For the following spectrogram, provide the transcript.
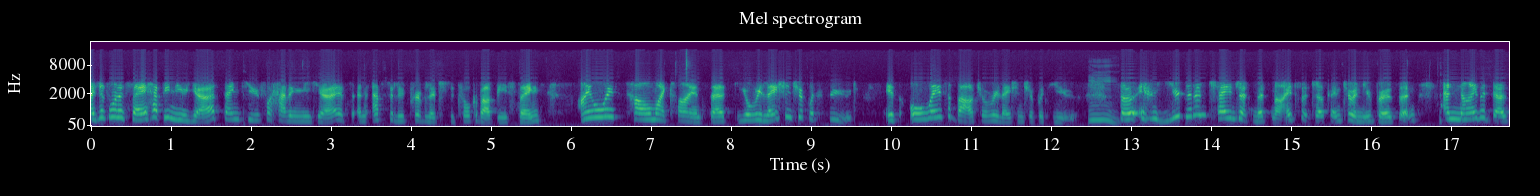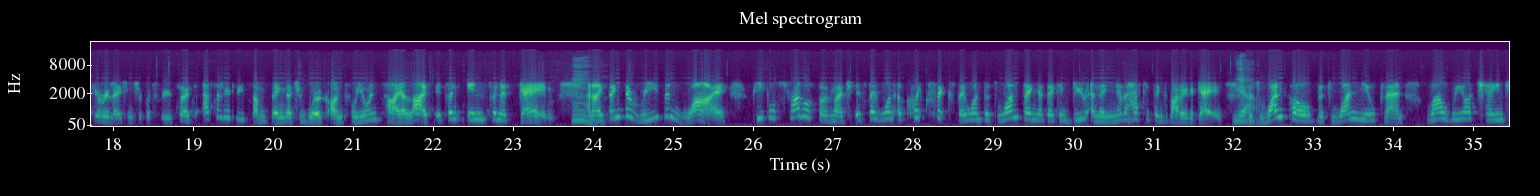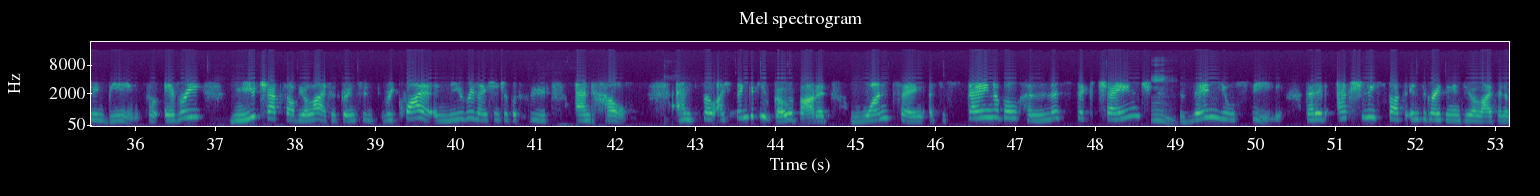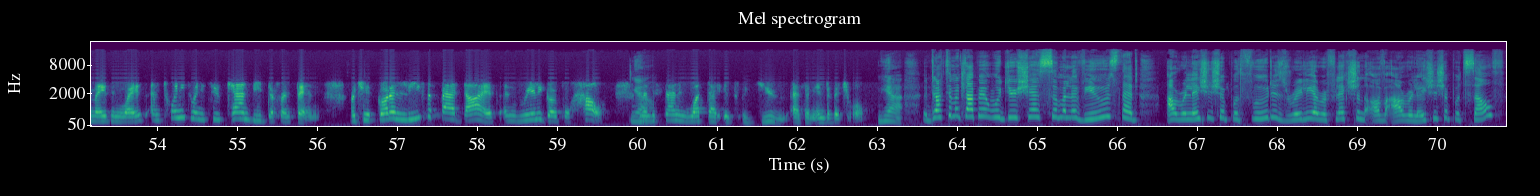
I just want to say Happy New Year. Thank you for having me here. It's an absolute privilege to talk about these things. I always tell my clients that your relationship with food it's always about your relationship with you. Mm. So you didn't change at midnight just into a new person, and neither does your relationship with food. So it's absolutely something that you work on for your entire life. It's an infinite game. Mm. And I think the reason why people struggle so much is they want a quick fix. They want this one thing that they can do and they never have to think about it again. Yeah. This one pill, this one meal plan, while we are changing beings. So every new chapter of your life is going to require a new relationship with food and health. And so I think if you go about it wanting a sustainable, holistic change, mm. then you'll see that it actually starts integrating into your life in amazing ways. And 2022 can be different then. But you've got to leave the fad diets and really go for health. Yeah. And understanding what that is for you as an individual. Yeah. Dr. Metlape, would you share similar views that our relationship with food is really a reflection of our relationship with self?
